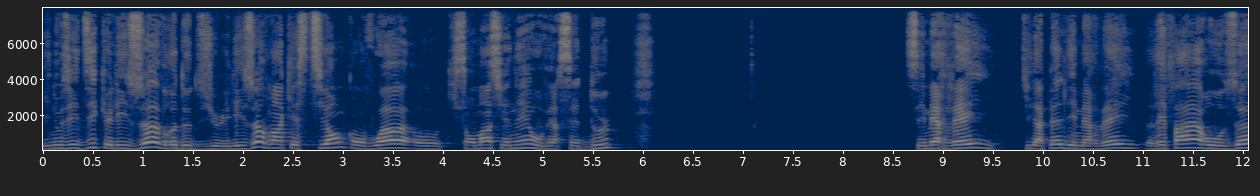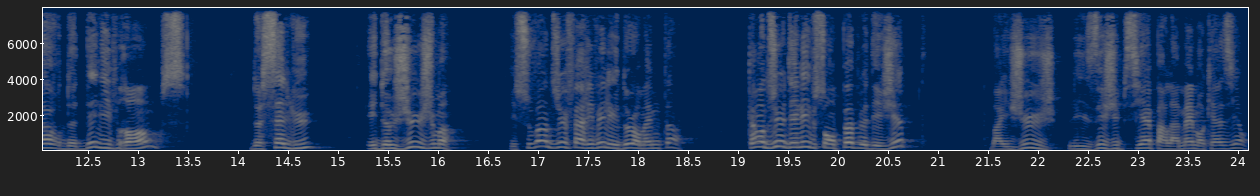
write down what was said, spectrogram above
il nous est dit que les œuvres de Dieu, et les œuvres en question qu'on voit, qui sont mentionnées au verset 2, ces merveilles, qu'il appelle des merveilles, réfèrent aux œuvres de délivrance, de salut et de jugement Et souvent, Dieu fait arriver les deux en même temps. Quand Dieu délivre son peuple d'Égypte, ben, il juge les Égyptiens par la même occasion.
